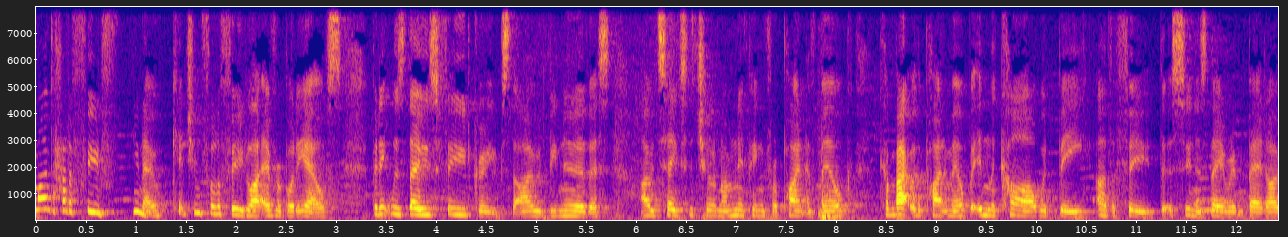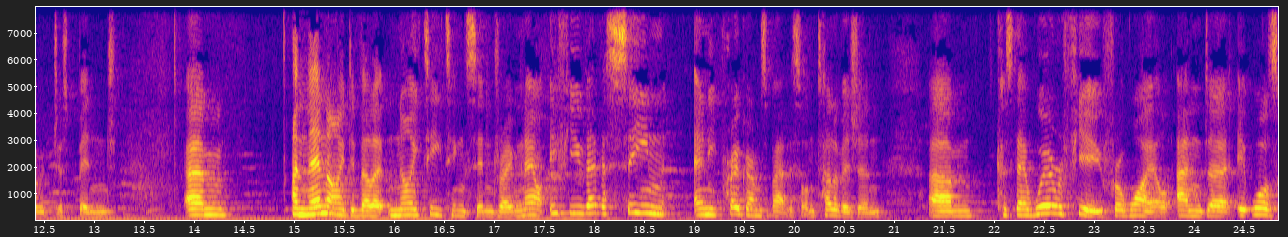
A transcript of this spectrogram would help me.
Mind, I had a food, you know, kitchen full of food like everybody else, but it was those food groups that I would be nervous. I would say to the children, I'm nipping for a pint of milk, come back with a pint of milk, but in the car would be other food that as soon as they were in bed, I would just binge. Um, and then I developed night eating syndrome. Now, if you've ever seen any programs about this on television, because um, there were a few for a while, and uh, it was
